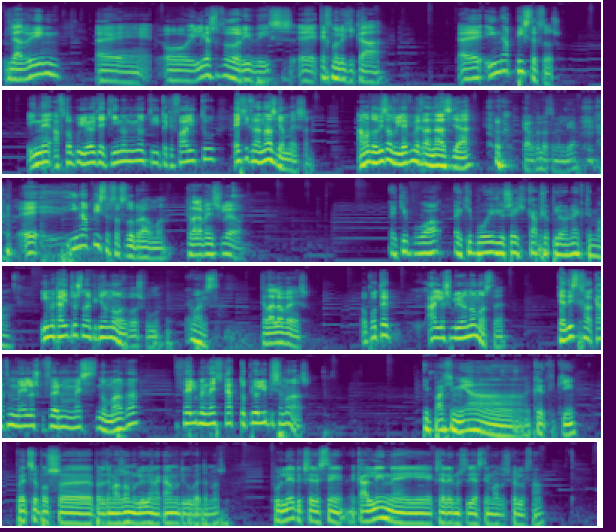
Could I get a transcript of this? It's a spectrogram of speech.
Δηλαδή, ε, ο Ηλίας ο Θοδωρίδης ε, τεχνολογικά ε, είναι απίστευτος. Είναι, αυτό που λέω για εκείνον είναι ότι το κεφάλι του έχει γρανάζια μέσα. Άμα το δεις να δουλεύει με γρανάζια, Καρδούλα στον Ηλία. ε, είναι απίστευτο αυτό το πράγμα. Καταλαβαίνεις σου λέω; Εκεί που, ο- εκεί που ο ίδιος έχει κάποιο πλεονέκτημα. Είμαι καλύτερος στο να επικοινωνώ εγώ, ας πούμε. Ε, μάλιστα. Καταλαβες. Οπότε αλληλοσυμπληρωνόμαστε. Και αντίστοιχα, κάθε μέλος που φέρνουμε μέσα στην ομάδα θέλουμε να έχει κάτι το οποίο λείπει σε εμάς. Υπάρχει μια κριτική που έτσι όπως ε, προετοιμαζόμουν λίγο για να κάνουμε την κουβέντα μας που λέει ότι ξέρεις τι, καλή είναι η εξερεύνηση του διαστήματος και όλα αυτά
